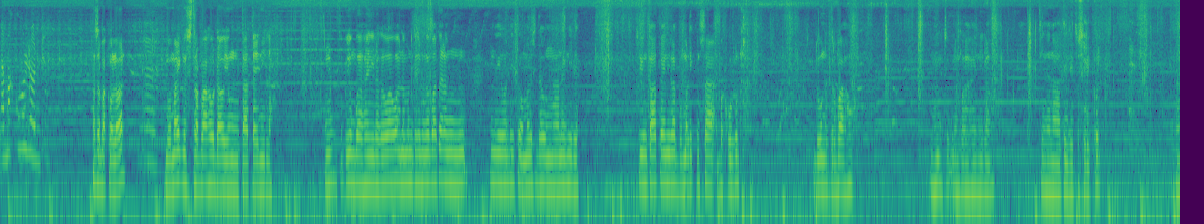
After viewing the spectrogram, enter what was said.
Nabakulod. Nasa Bacolod? Mm. Bumalik na sa trabaho daw yung tatay nila. Hmm, ito po yung bahay nila. Kawawa naman kasi mga bata lang naiwan dito. Umalis daw ang nanay nila. So, yung tatay nila bumalik na sa Bacolod. Doon nagtrabaho. Hmm, ito yung bahay nila. Tingnan natin dito sa likod. Ha?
